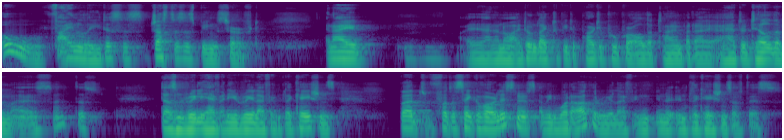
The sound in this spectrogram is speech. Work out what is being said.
Oh, finally, this is justice is being served. And I, I, I don't know, I don't like to be the party pooper all the time, but I, I had to tell them uh, this doesn't really have any real life implications. But for the sake of our listeners, I mean, what are the real life in, in implications of this?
